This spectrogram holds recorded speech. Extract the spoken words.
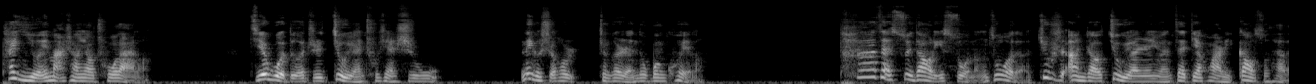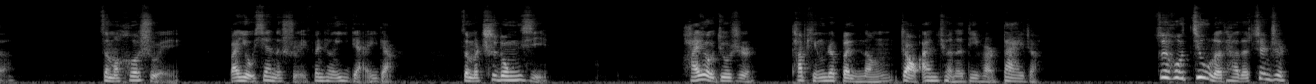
他以为马上要出来了，结果得知救援出现失误，那个时候整个人都崩溃了。他在隧道里所能做的就是按照救援人员在电话里告诉他的，怎么喝水，把有限的水分成一点一点。怎么吃东西？还有就是，他凭着本能找安全的地方待着。最后救了他的，甚至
